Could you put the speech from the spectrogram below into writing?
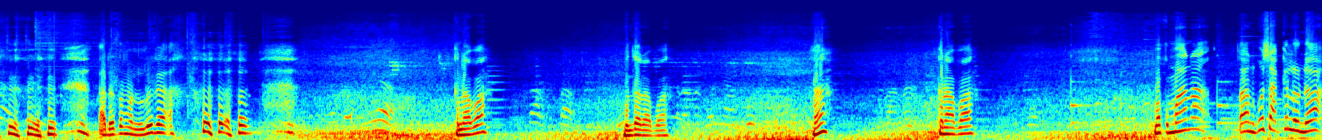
Ada teman lu dak? Kenapa? Bentar apa? Hah? Kenapa? Mau ke mana? Tangan gue sakit loh ndak?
